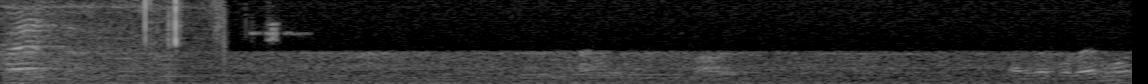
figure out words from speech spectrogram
Vale, podemos.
